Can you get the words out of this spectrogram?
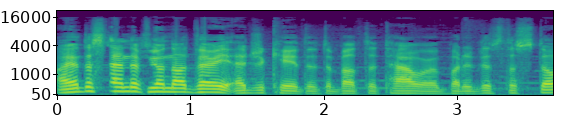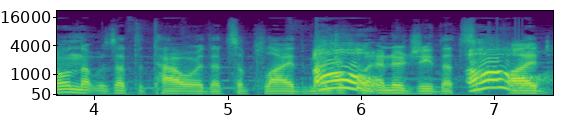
I understand if you're not very educated about the tower, but it is the stone that was at the tower that supplied magical Oh! energy that Oh. supplied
